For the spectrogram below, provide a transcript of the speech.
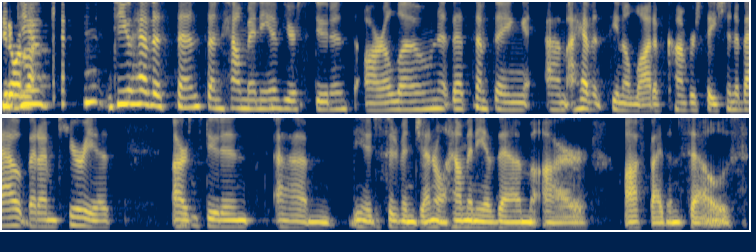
You know, do you, do you have a sense on how many of your students are alone? That's something um, I haven't seen a lot of conversation about, but I'm curious. Our mm-hmm. students, um, you know, just sort of in general, how many of them are off by themselves?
